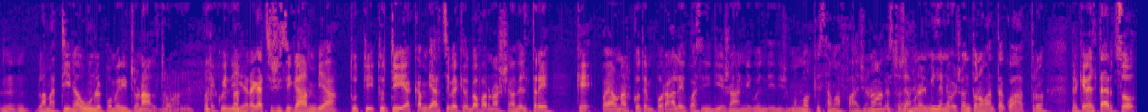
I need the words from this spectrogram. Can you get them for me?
mm, la mattina uno e il pomeriggio un altro. Madonna. E quindi ragazzi ci si cambia, tutti, tutti a cambiarsi perché dobbiamo fare una scena del 3 che poi ha un arco temporale quasi di 10 anni, quindi dici ma mo che stiamo a fare? No, adesso siamo nel 1994 perché nel terzo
